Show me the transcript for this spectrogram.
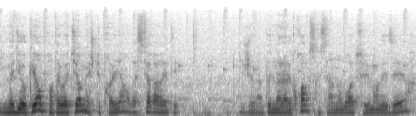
Il m'a dit Ok, on prend ta voiture, mais je te préviens, on va se faire arrêter. J'avais un peu de mal à le croire parce que c'est un endroit absolument désert.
